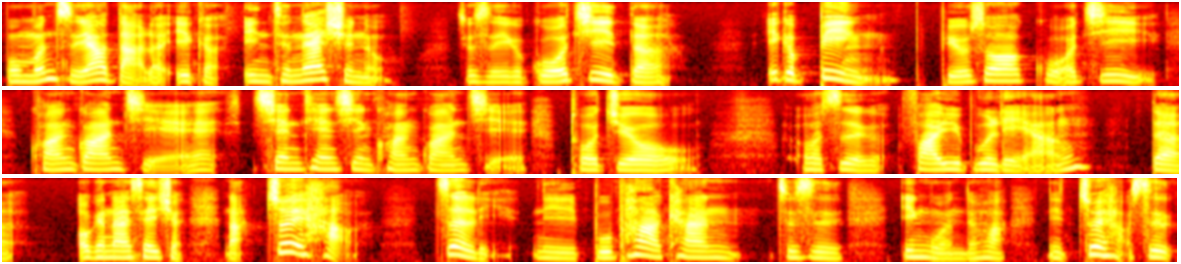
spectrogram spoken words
我们只要打了一个 international，就是一个国际的。一个病，比如说国际髋关节、先天性髋关节脱臼，或是发育不良的 organization，那最好这里你不怕看就是英文的话，你最好是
